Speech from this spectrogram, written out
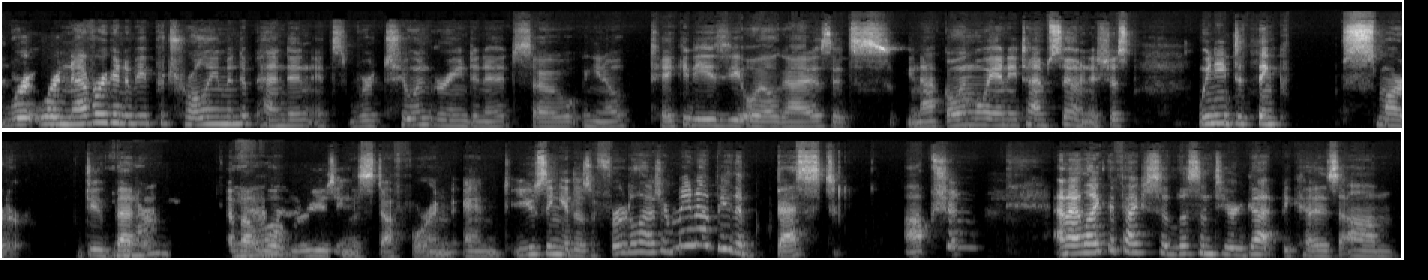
we're, we're never going to be petroleum independent. It's we're too ingrained in it. So, you know, take it easy, oil guys. It's not going away anytime soon. It's just we need to think smarter, do better yeah. about yeah. what we're using the stuff for. And, and using it as a fertilizer may not be the best option. And I like the fact you said listen to your gut because um,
